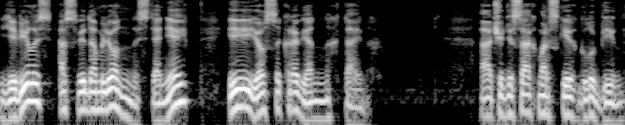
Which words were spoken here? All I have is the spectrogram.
явилась осведомленность о ней и ее сокровенных тайнах. О чудесах морских глубин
